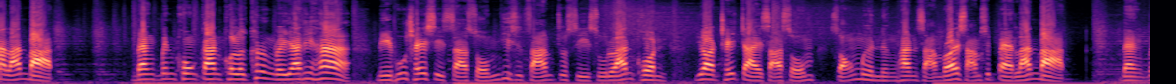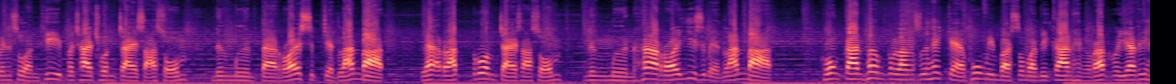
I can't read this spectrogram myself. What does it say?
23,934.5 ล้านบาท แบ่งเป็นโครงการคนละครึ่งระยะที่ 5 มีผู้ใช้สิทธิ์สะสม 23.40 ล้านคน ยอดใช้จ่ายสะสม 21,338 ล้านบาท แบ่งเป็นส่วนที่ประชาชนจ่ายสะสม 1,817 ล้านบาท และรัฐร่วมจ่ายสะสม 1,521 ล้านบาท โครงการเพิ่มกำลังซื้อให้แก่ผู้มีบัตรสวัสดิการแห่งรัฐระยะที่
